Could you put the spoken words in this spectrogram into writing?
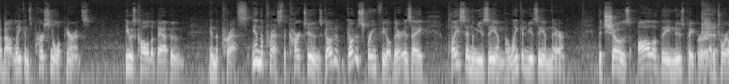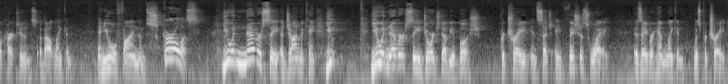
about Lincoln's personal appearance. He was called a baboon in the press. In the press, the cartoons. Go to, go to Springfield. There is a place in the museum, the Lincoln Museum there, that shows all of the newspaper editorial cartoons about Lincoln. And you will find them scurrilous. You would never see a John McCain. You, you would never see George W. Bush portrayed in such a vicious way as Abraham Lincoln was portrayed.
